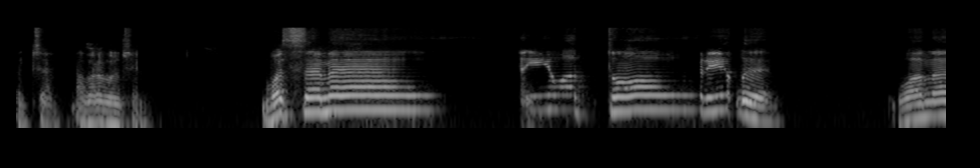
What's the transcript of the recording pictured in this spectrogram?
আচ্ছা আবারও বলছি والسماء والطارق وما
